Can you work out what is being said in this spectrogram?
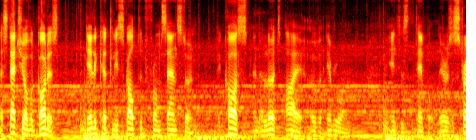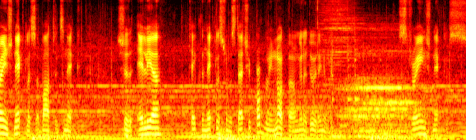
A statue of a goddess, delicately sculpted from sandstone. It casts an alert eye over everyone who enters the temple. There is a strange necklace about its neck. Should Ellia take the necklace from the statue? Probably not, but I'm gonna do it anyway. Strange necklace.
